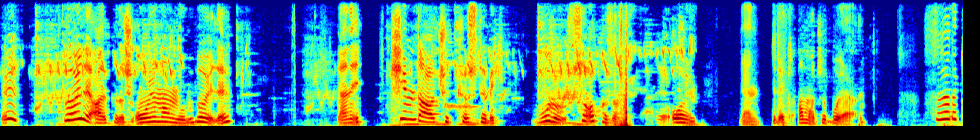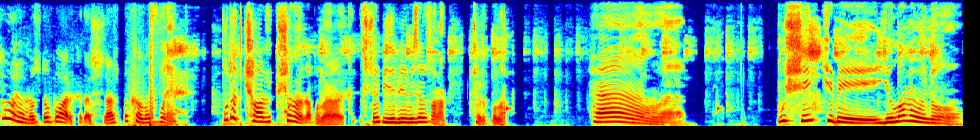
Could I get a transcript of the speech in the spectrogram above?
Evet. Böyle arkadaş. Oyun anlamı böyle. Yani kim daha çok köstebek vurursa o kazanıyor. Yani oyun. Yani direkt amacı bu yani. Sıradaki oyunumuz da bu arkadaşlar. Bakalım bu ne? Bu da çarpışan arabalar arkadaşlar. Birbirimize o zaman çarpalım. Ha. Bu şey gibi yılan oyunu.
